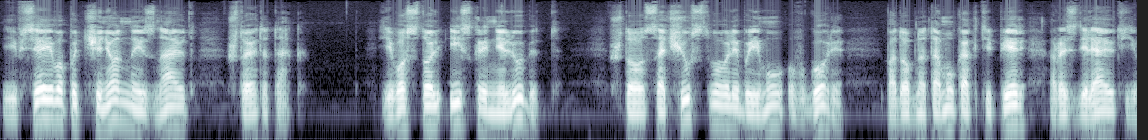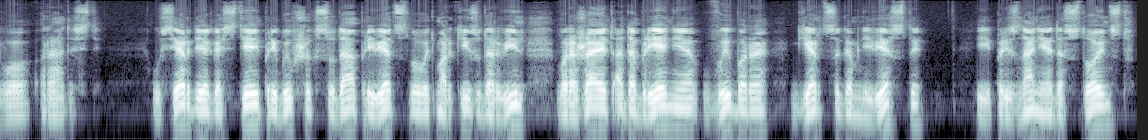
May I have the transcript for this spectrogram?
и все его подчиненные знают, что это так. Его столь искренне любят, что сочувствовали бы ему в горе, подобно тому, как теперь разделяют его радость. Усердие гостей, прибывших сюда приветствовать маркизу Дарвиль, выражает одобрение выбора герцогом невесты и признание достоинств,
